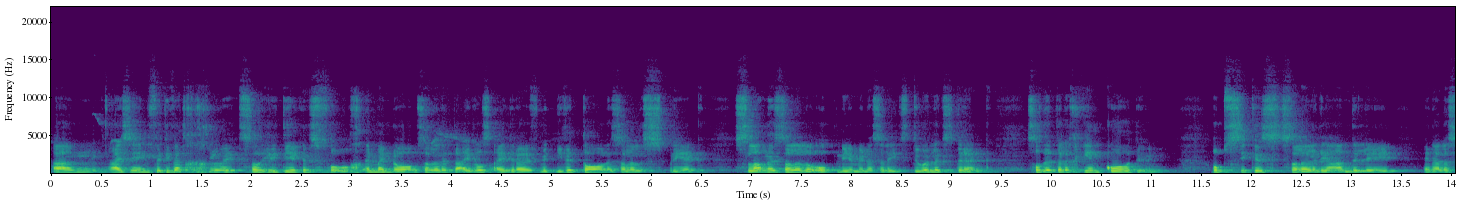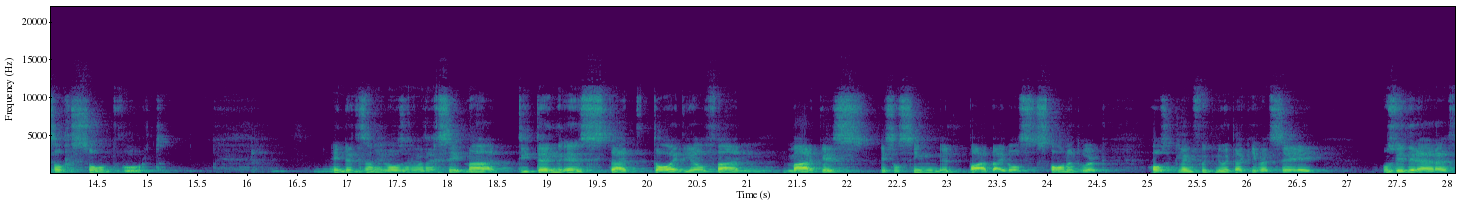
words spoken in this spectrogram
Um, hy sê en vir die wat geglo het, sal hierdie tekens volg. In my naam sal hulle duiwels uitdryf, met nuwe tale sal hulle spreek. Slange sal hulle opneem en as hulle iets dodeliks drink, sal dit hulle geen kwaad doen nie. Op siekes sal hulle die hande lê en hulle sal gesond word. En dit is aan die laaste wat hy gesê het, maar die ding is dat daai deel van Markus, jy sal sien in baie Bybels staan dit ook as 'n klein voetnotaatjie wat sê ons weet nie reg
